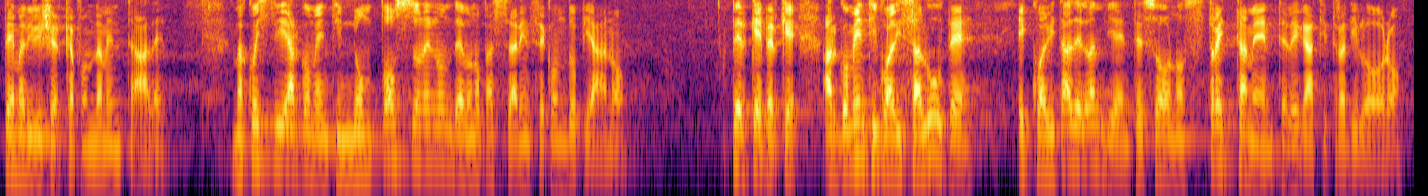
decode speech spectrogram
tema di ricerca fondamentale. Ma questi argomenti non possono e non devono passare in secondo piano. Perché? Perché argomenti quali salute e qualità dell'ambiente sono strettamente legati tra di loro.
